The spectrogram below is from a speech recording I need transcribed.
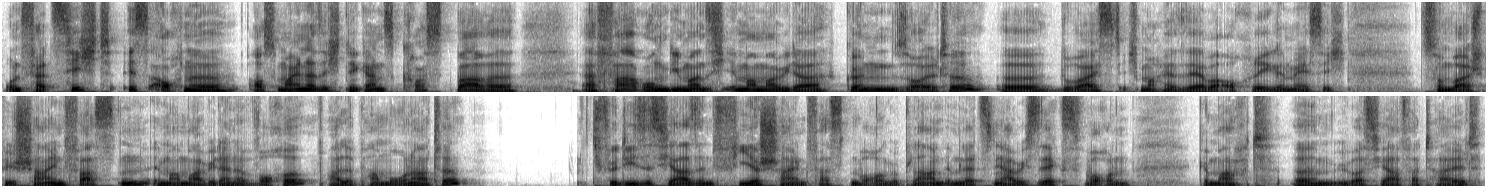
Und Verzicht ist auch eine, aus meiner Sicht, eine ganz kostbare Erfahrung, die man sich immer mal wieder gönnen sollte. Äh, du weißt, ich mache ja selber auch regelmäßig zum Beispiel Scheinfasten, immer mal wieder eine Woche, alle paar Monate. Für dieses Jahr sind vier Scheinfastenwochen geplant. Im letzten Jahr habe ich sechs Wochen gemacht, ähm, übers Jahr verteilt.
